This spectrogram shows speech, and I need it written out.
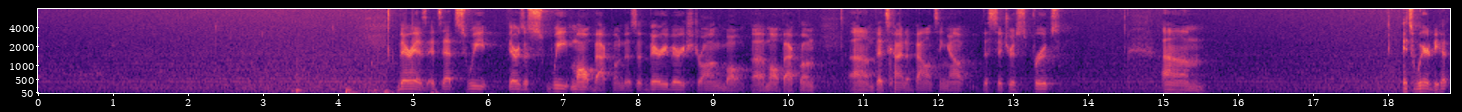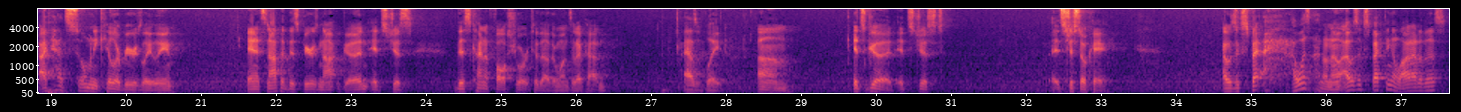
There is. It's that sweet. There's a sweet malt backbone. There's a very, very strong malt, uh, malt backbone um, that's kind of balancing out the citrus fruits. Um, it's weird because I've had so many killer beers lately, and it's not that this beer is not good. It's just this kind of falls short to the other ones that I've had as of late. Um, it's good. It's just, it's just okay. I was expect, I was, I don't know. I was expecting a lot out of this.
